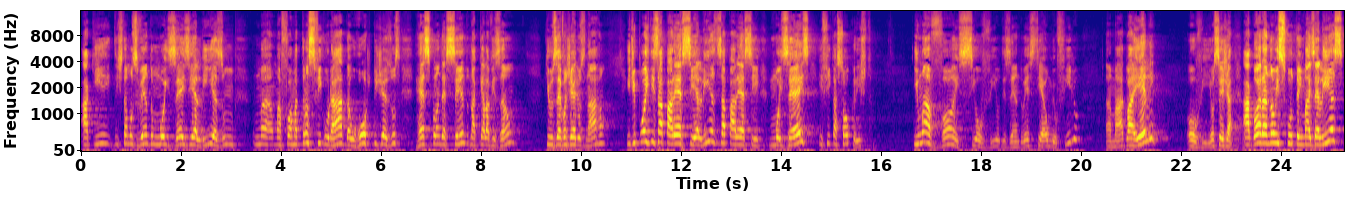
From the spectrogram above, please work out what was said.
Aqui estamos vendo Moisés e Elias, um, uma, uma forma transfigurada, o rosto de Jesus resplandecendo naquela visão que os evangelhos narram. E depois desaparece Elias, desaparece Moisés e fica só o Cristo. E uma voz se ouviu dizendo: Este é o meu filho amado, a ele ouvi. Ou seja, agora não escutem mais Elias,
